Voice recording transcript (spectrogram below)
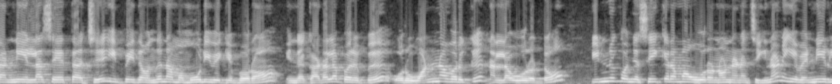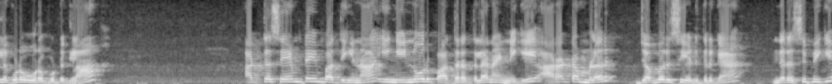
தண்ணி எல்லாம் சேர்த்தாச்சு. இப்போ இதை வந்து நம்ம மூடி வைக்க போகிறோம் இந்த கடலைப்பருப்பு ஒரு ஒன் ஹவருக்கு நல்லா ஊறட்டும். இன்னும் கொஞ்சம் சீக்கிரமாக ஊறணும்னு நினச்சிங்கன்னா நீங்கள் வெந்நீரில் கூட ஊற போட்டுக்கலாம். அட் த சேம் டைம் பார்த்தீங்கன்னா இங்கே இன்னொரு பாத்திரத்தில் நான் இன்றைக்கி அரை டம்ளர் ஜவ்வரிசி எடுத்திருக்கேன். இந்த ரெசிபிக்கு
